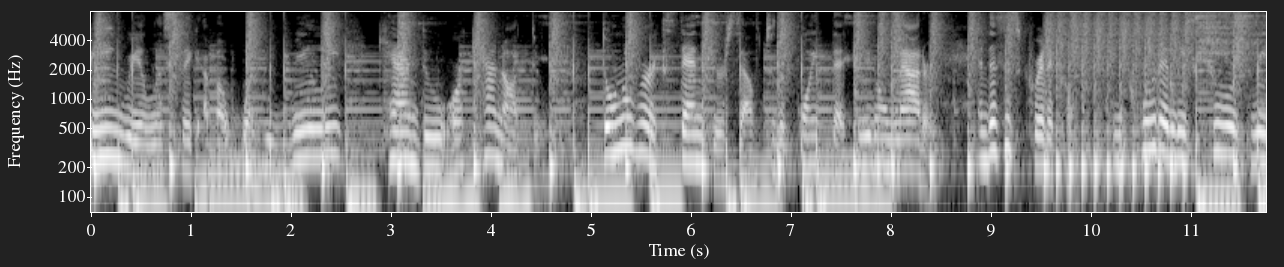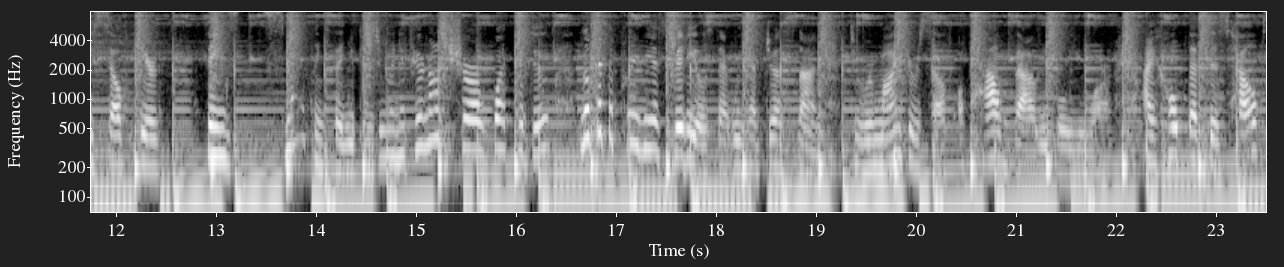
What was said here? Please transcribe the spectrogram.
being realistic about what you really can do or cannot do. Don't overextend yourself to the point that you don't matter. And this is critical. Include at least two or three self-care things, things that you can do. And if you're not sure what to do, look at the previous videos that we have just done to remind yourself of how valuable you are. I hope that this helps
